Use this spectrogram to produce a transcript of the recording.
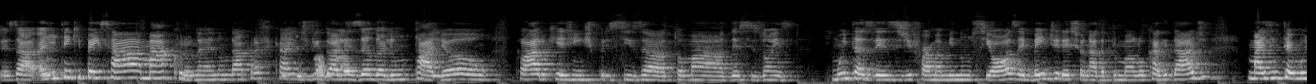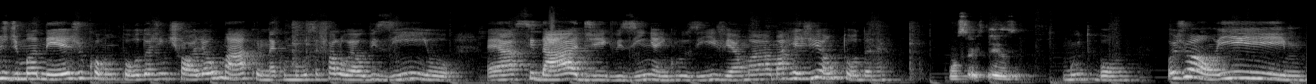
Exato. A gente tem que pensar macro, né? Não dá para ficar individualizando ali um talhão. Claro que a gente precisa tomar decisões muitas vezes de forma minuciosa e bem direcionada para uma localidade, mas em termos de manejo como um todo, a gente olha o macro, né? Como você falou, é o vizinho, é a cidade vizinha, inclusive, é uma, uma região toda, né? Com certeza. Muito bom. Ô João, e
